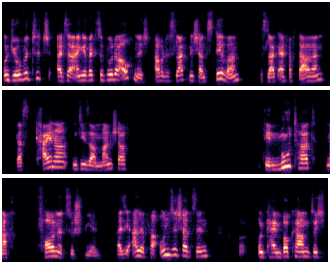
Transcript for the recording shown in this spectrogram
Und Jovetic, als er eingewechselt wurde, auch nicht. Aber das lag nicht an Stevan. Es lag einfach daran, dass keiner in dieser Mannschaft den Mut hat, nach vorne zu spielen, weil sie alle verunsichert sind und keinen Bock haben, sich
